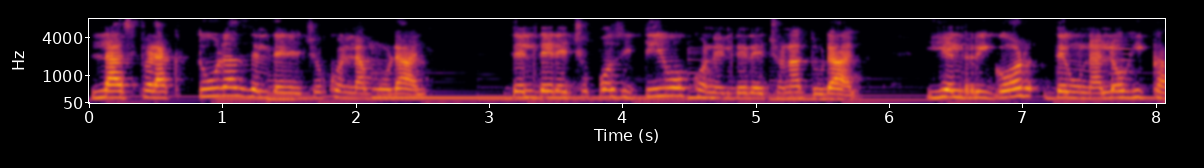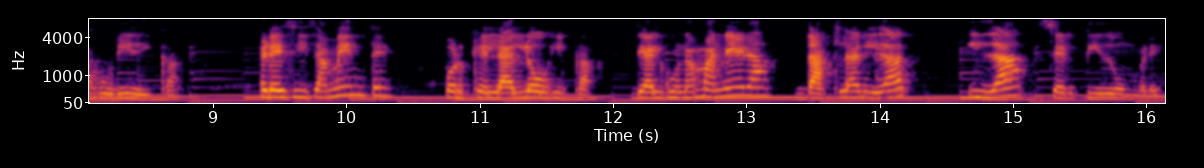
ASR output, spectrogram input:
las fracturas del derecho con la moral, del derecho positivo con el derecho natural y el rigor de una lógica jurídica, precisamente porque la lógica de alguna manera da claridad y da certidumbre.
